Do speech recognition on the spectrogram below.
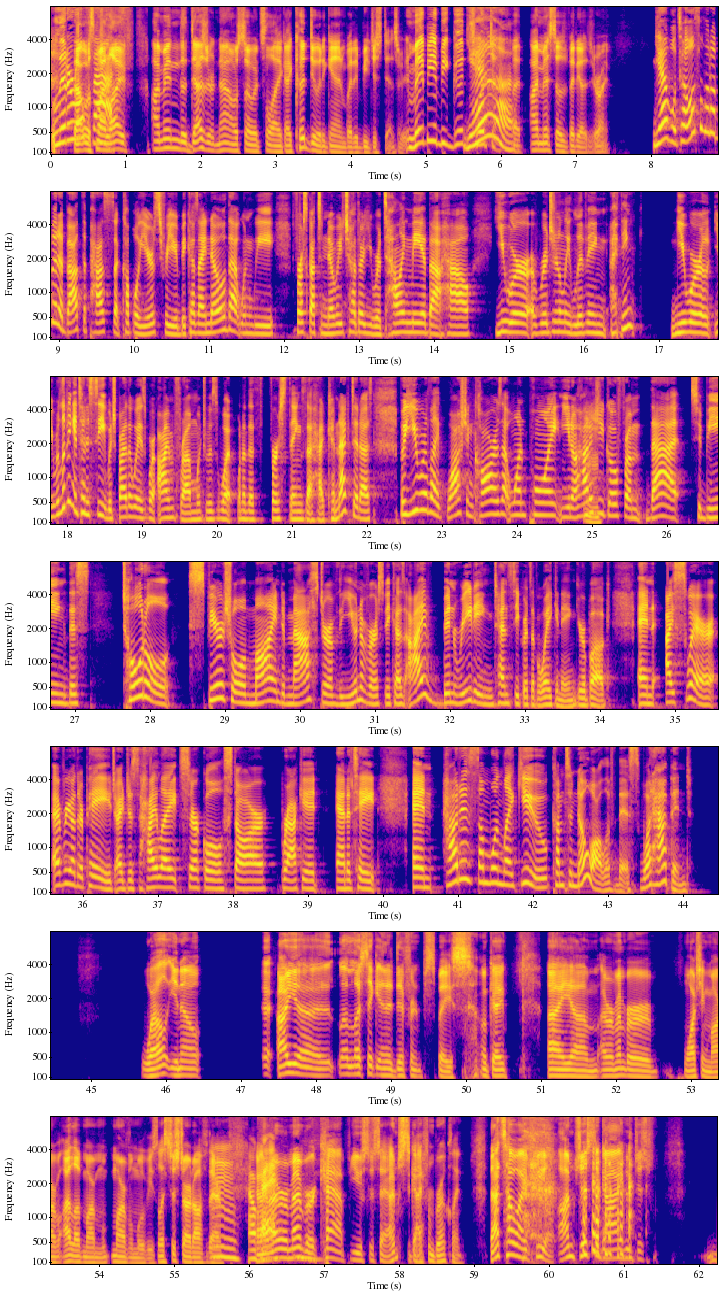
literal That was my life. I'm in the desert now, so it's like I could do it again, but it'd be just desert. Maybe it'd be good switching, Yeah. but I miss those videos. You're right. Yeah, well, tell us a little bit about the past a couple years for you because I know that when we first got to know each other, you were telling me about how you were originally living. I think you were you were living in Tennessee, which by the way is where I'm from, which was what one of the first things that had connected us. But you were like washing cars at one point. You know, how did Mhm. you go from that to being this total spiritual mind master of the universe because I've been reading 10 Secrets of Awakening, your book, and I swear every other page I just highlight, circle, star, bracket, annotate. And how does someone like you come to know all of this? What happened? Well, you know, uh, I uh let's take it in a different space, okay? I um I remember watching Marvel. I love Mar- Marvel movies. Let's just start off there. Mm, And I remember Cap used to say, I'm just a guy from Brooklyn. That's how I feel. I'm just a guy who just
